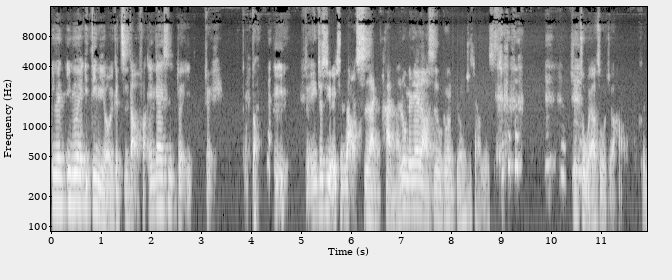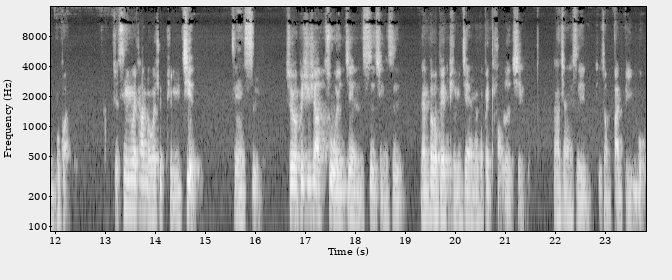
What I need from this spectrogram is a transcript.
因为因为一定有一个指导方，应该是对对，我懂，一对，就是有一些老师来看嘛。如果没那些老师，我根本不用去讲这些事，就做我要做就好了，可能不管。就是因为他们会去评鉴这件事，所以我必须需要做一件事情是能够被评鉴、能够被讨论性的。那这样也是一一种半逼迫。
